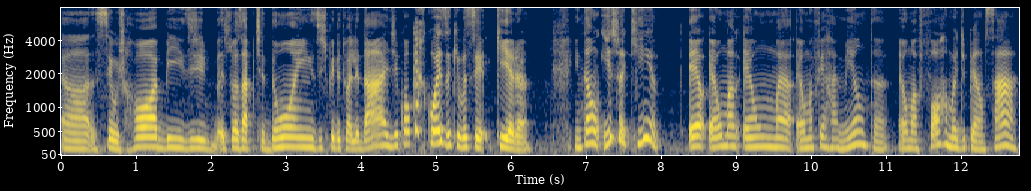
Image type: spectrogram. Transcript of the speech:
uh, seus hobbies, suas aptidões, espiritualidade, qualquer coisa que você queira. Então, isso aqui é, é, uma, é, uma, é uma ferramenta, é uma forma de pensar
